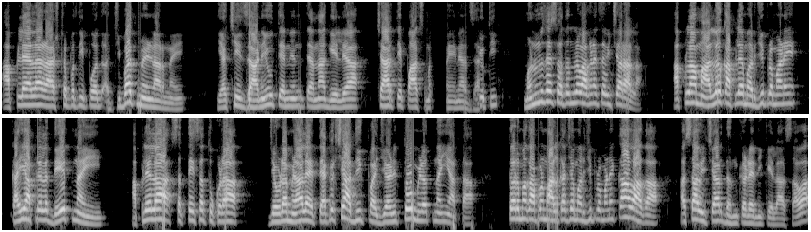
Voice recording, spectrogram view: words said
आपल्याला राष्ट्रपती पद अजिबात मिळणार नाही. याची जाणीव त्यांनी त्यांना गेल्या चार ते पाच महिन्यात झाली होती. म्हणूनच हे स्वतंत्र वागण्याचा विचार आला. आपला मालक आपल्या मर्जीप्रमाणे काही आपल्याला देत नाही. आपल्याला सत्तेचा तुकडा जेवढा मिळाला आहे त्यापेक्षा अधिक पाहिजे आणि तो मिळत नाही आता. तर मग आपण मालकाच्या मर्जीप्रमाणे का वागा असा विचार धनकड यांनी केला असावा.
